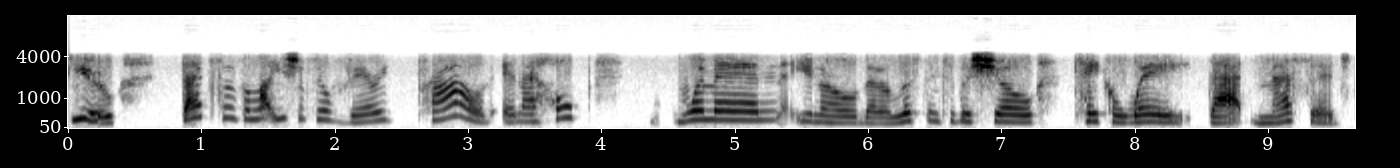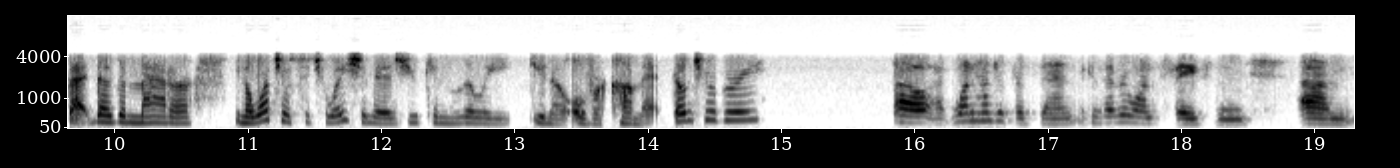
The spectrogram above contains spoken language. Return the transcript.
few, that says a lot. You should feel very proud. And I hope women, you know, that are listening to the show take away that message that doesn't matter, you know, what your situation is, you can really, you know, overcome it. Don't you agree? Oh, one hundred percent. Because everyone's facing, um,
